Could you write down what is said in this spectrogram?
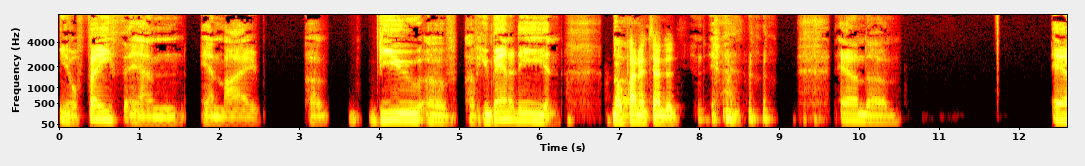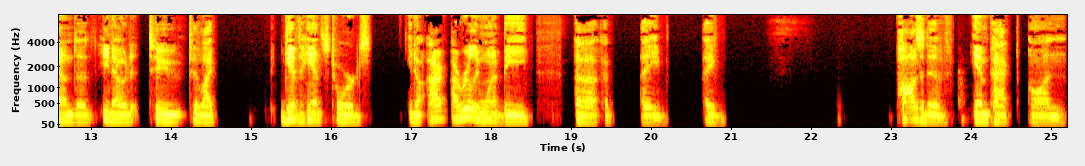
you know, faith and and my uh, view of of humanity and no uh, pun intended and um, and uh, you know to to like give hints towards you know I I really want to be uh, a a positive impact on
